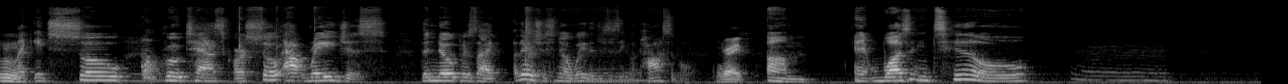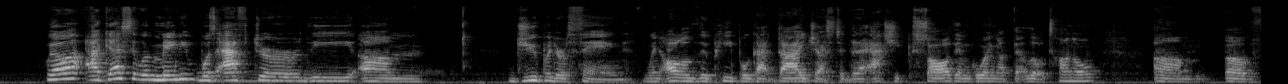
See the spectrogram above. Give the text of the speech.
Like it's so grotesque or so outrageous. The Nope is like there's just no way that this is even possible. Right. Um, and it wasn't until, well, I guess it would maybe was after the um, Jupiter thing when all of the people got digested that I actually saw them going up that little tunnel um, of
